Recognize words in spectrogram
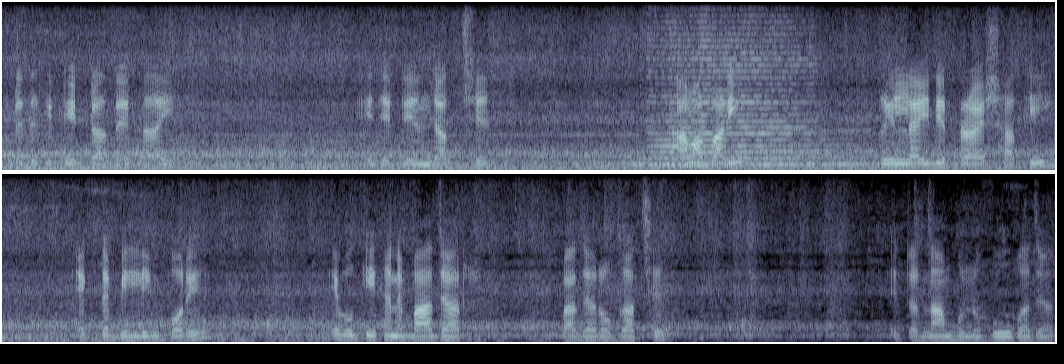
আপনাদেরকে ট্রেনটা দেখাই। এই যে ট্রেন যাচ্ছে। আমার বাড়ি। রেল লাইনের প্রায় সাথেই একটা বিল্ডিং পড়ে, এবং কি এখানে বাজার, বাজারও কাছে। এটার নাম হলো বউবাজার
